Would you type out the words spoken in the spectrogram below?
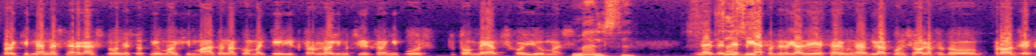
προκειμένου να συνεργαστούν στο τμήμα οχημάτων ακόμα και οι ηλεκτρολόγοι με τους ηλεκτρονικούς του τομέα του σχολείου μας. Μάλιστα. Ναι, εμπλέκονται δηλαδή, θέλουν να εμπλακούν σε όλο αυτό το project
